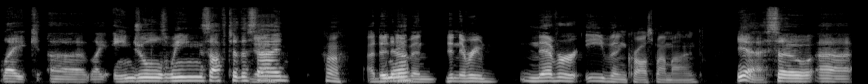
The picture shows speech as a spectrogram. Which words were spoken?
like uh like angel's wings off to the yeah. side. Huh. I didn't you know? even didn't ever never even cross my mind. Yeah, so uh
